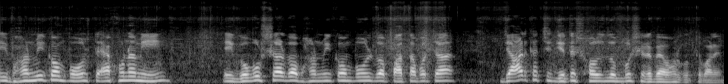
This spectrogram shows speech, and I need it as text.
এই ভার্মি কম্পোস্ট এখন আমি এই গোবর সার বা ভার্মি কম্পোস্ট বা পাতা পচা যার কাছে যেটা সহজলভ্য সেটা ব্যবহার করতে পারেন।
